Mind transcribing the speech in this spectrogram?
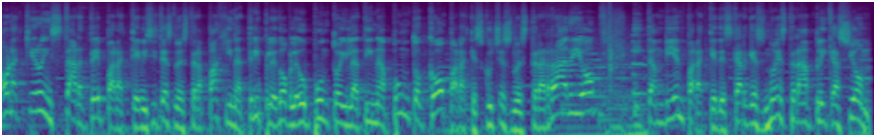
Ahora quiero instarte para que visites nuestra página www.ilatina.co para que escuches nuestra y también para que descargues nuestra aplicación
